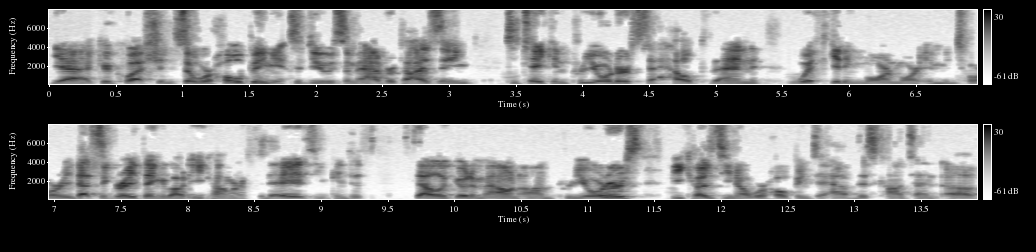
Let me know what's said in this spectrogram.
Yeah, good question. So we're hoping to do some advertising to take in pre-orders to help then with getting more and more inventory. That's the great thing about e-commerce today is you can just sell a good amount on pre-orders because you know we're hoping to have this content of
